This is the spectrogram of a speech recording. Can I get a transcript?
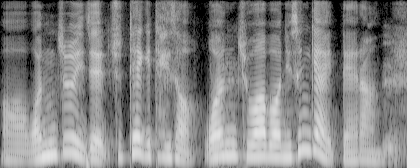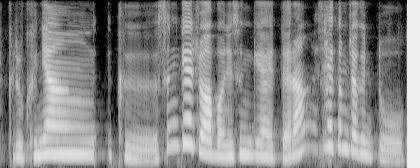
어, 원주 이제 주택이 돼서 원조합원이 승계할 때랑 네. 그리고 그냥 그 승계 조합원이 승계할 때랑 세금적인 또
